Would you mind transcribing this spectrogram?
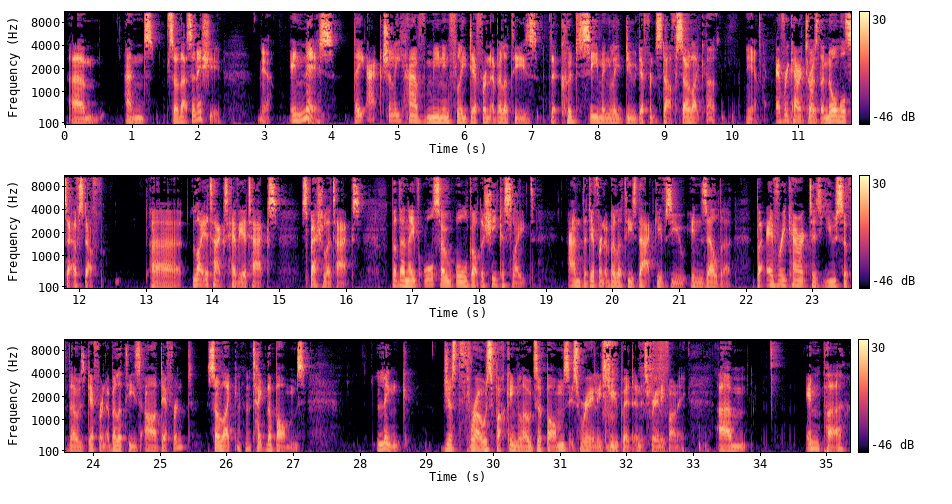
Um, and so that's an issue. Yeah. In this, they actually have meaningfully different abilities that could seemingly do different stuff. So, like, yeah. every character has the normal set of stuff uh, light attacks, heavy attacks, special attacks. But then they've also all got the Sheikah Slate and the different abilities that gives you in Zelda. But every character's use of those different abilities are different. So, like, take the bombs. Link just throws fucking loads of bombs. It's really stupid and it's really funny. Um, Impa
